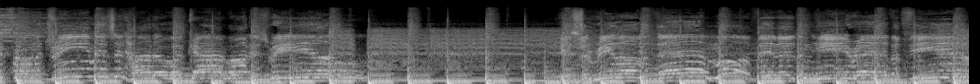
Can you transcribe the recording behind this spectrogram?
When from a dream, is it hard to work out what is real? Is the real over there more vivid than here ever feels?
